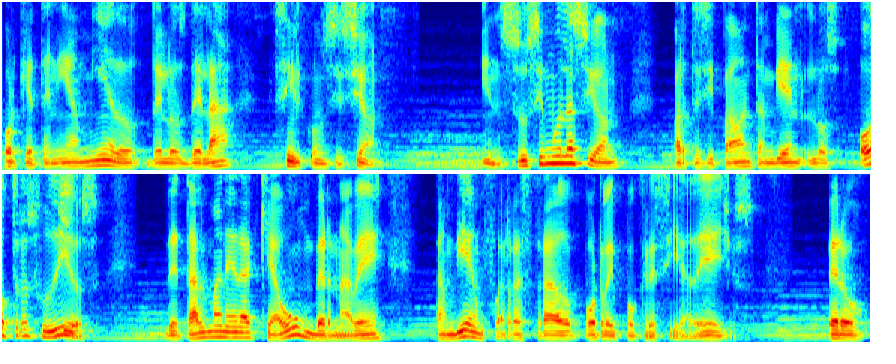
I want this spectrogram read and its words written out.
porque tenía miedo de los de la circuncisión. En su simulación participaban también los otros judíos, de tal manera que aún Bernabé también fue arrastrado por la hipocresía de ellos. Pero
